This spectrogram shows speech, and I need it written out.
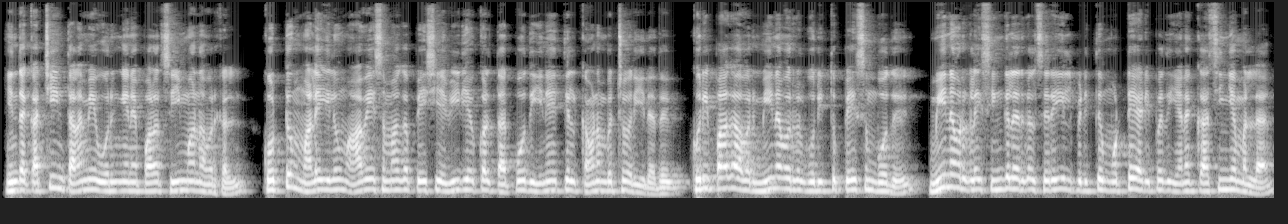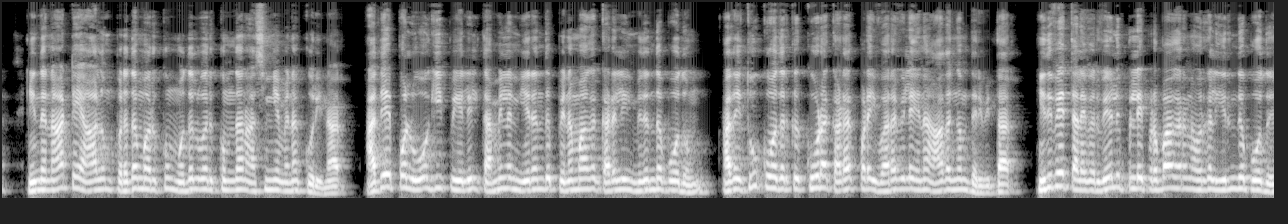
இந்த கட்சியின் தலைமை ஒருங்கிணைப்பாளர் சீமான் அவர்கள் கொட்டும் மலையிலும் ஆவேசமாக பேசிய வீடியோக்கள் தற்போது இணையத்தில் கவனம் பெற்று வருகிறது. குறிப்பாக அவர் மீனவர்கள் குறித்து பேசும்போது மீனவர்களை சிங்களர்கள் சிறையில் பிடித்து மொட்டை அடிப்பது எனக்கு அசிங்கம் அல்ல இந்த நாட்டை ஆளும் பிரதமருக்கும் முதல்வருக்கும் தான் அசிங்கம் என கூறினார். அதேபோல் ஓகி புயலில் தமிழன் இறந்து பிணமாக கடலில் மிதந்த போதும் அதை தூக்குவதற்கு கூட கடற்படை வரவில்லை என ஆதங்கம் தெரிவித்தார். இதுவே தலைவர் வேலுப்பிள்ளை பிரபாகரன் அவர்கள் இருந்தபோது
